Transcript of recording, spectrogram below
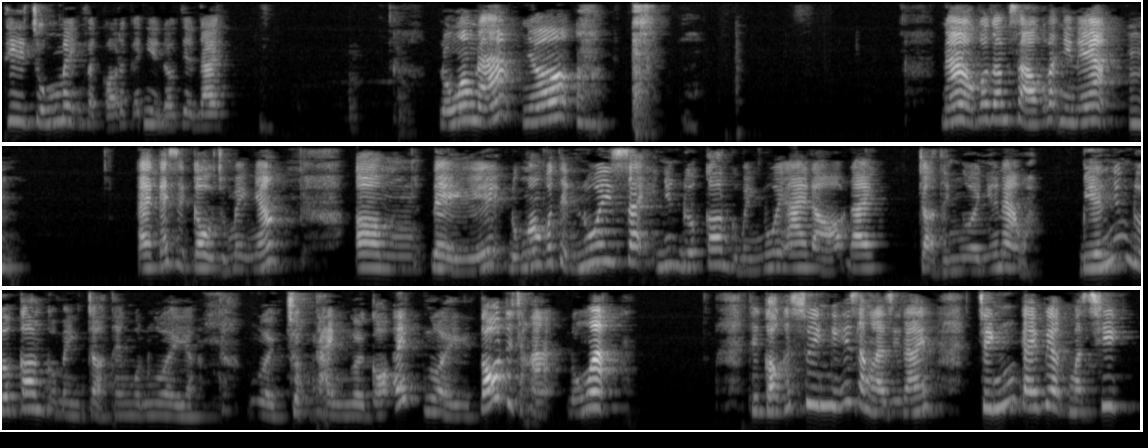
thì chúng mình phải có được cái nhìn đầu tiên đây. Đúng không đã? Nhớ. Nào câu giám sáu các bạn nhìn nè ừ. đây cách dịch câu chúng mình nhá. Um, để đúng không? Có thể nuôi dạy những đứa con của mình nuôi ai đó. Đây trở thành người như nào à? Biến những đứa con của mình trở thành một người à, người trưởng thành người có ích người tốt thì chẳng hạn đúng không ạ? Thì có cái suy nghĩ rằng là gì đấy? Chính cái việc mà chi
